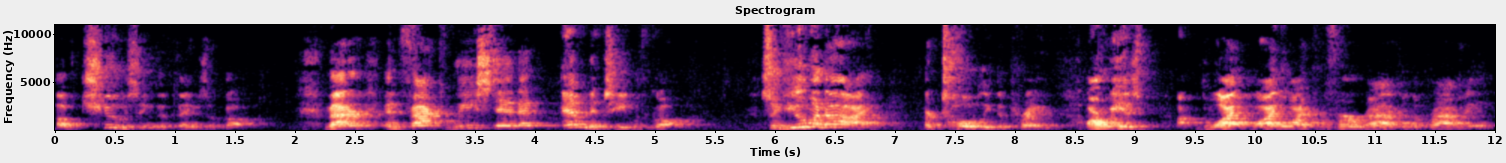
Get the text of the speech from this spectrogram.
of choosing the things of God. Matter, in fact, we stand at enmity with God. So you and I are totally depraved. Are we as uh, why, why do I prefer radical depravity?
